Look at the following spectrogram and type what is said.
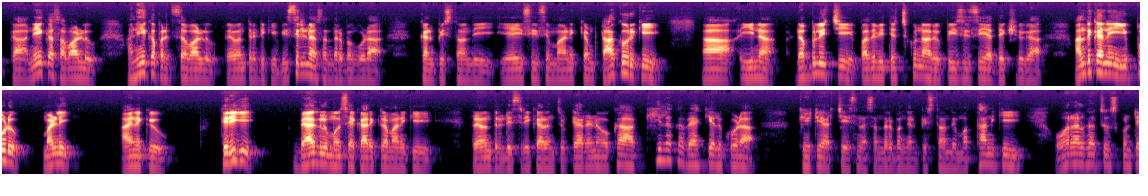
ఇంకా అనేక సవాళ్ళు అనేక ప్రతి సవాళ్ళు రేవంత్ రెడ్డికి విసిరిన సందర్భం కూడా కనిపిస్తోంది. ఏఐసిసి మాణిక్యం ఠాకూర్కి ఈయన డబ్బులు ఇచ్చి పదవి తెచ్చుకున్నారు పిసిసి అధ్యక్షుడిగా. అందుకని ఇప్పుడు మళ్ళీ ఆయనకు తిరిగి బ్యాగులు మోసే కార్యక్రమానికి రేవంత్ రెడ్డి శ్రీకారం చుట్టారనే ఒక కీలక వ్యాఖ్యలు కూడా కేటీఆర్ చేసిన సందర్భం కనిపిస్తోంది. మొత్తానికి ఓవరాల్గా చూసుకుంటే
